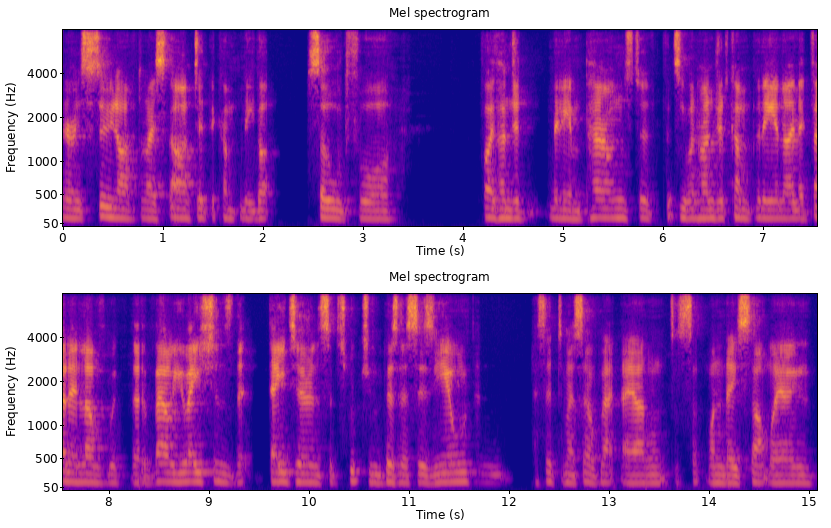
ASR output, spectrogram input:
very soon after I started, the company got sold for 500 million pounds to FTSE 100 company, and I fell in love with the valuations that data and subscription businesses yield. And I said to myself that day, I want to one day start my own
